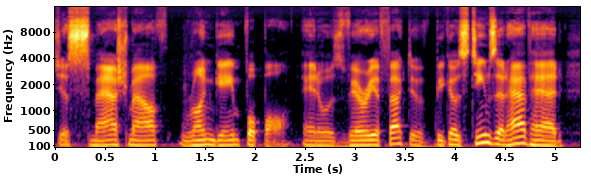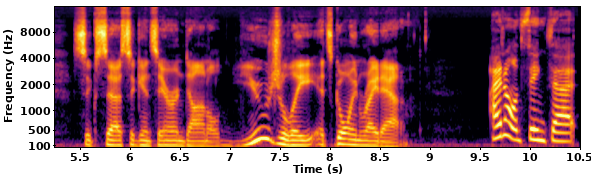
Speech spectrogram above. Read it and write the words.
just smash mouth run game football, and it was very effective because teams that have had success against Aaron Donald usually it's going right at him. I don't think that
